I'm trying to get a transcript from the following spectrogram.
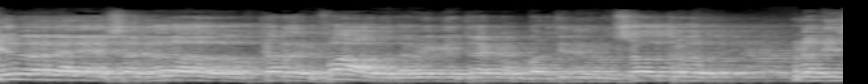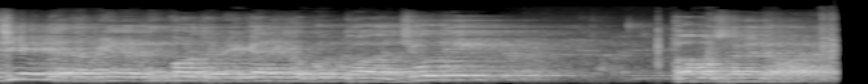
quiero saludar a Oscar del Fabro también que está compartiendo con nosotros. Una leyenda también del deporte mecánico junto a Juni. Vamos a ver ahora.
